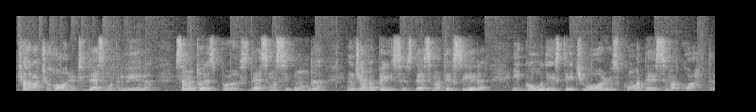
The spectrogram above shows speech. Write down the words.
Charlotte Hornets décima primeira, San Antonio Spurs décima segunda, Indiana Pacers décima terceira e Golden State Warriors com a décima quarta.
